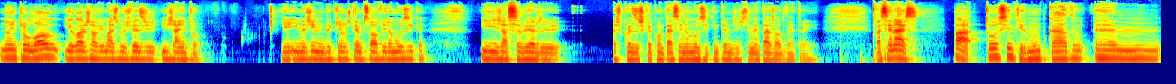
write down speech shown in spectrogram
Não entrou logo e agora já ouvi mais umas vezes e já entrou. E imagino daqui a uns tempos só ouvir a música e já saber eh, as coisas que acontecem na música em termos instrumentais ou de letra. Vai ser nice. Pá, estou a sentir-me um bocado. Hum,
